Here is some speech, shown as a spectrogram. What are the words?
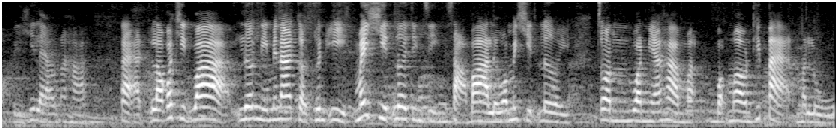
2 ปีที่แล้วนะคะ แต่เราก็คิดว่าเรื่องนี้ไม่น่าเกิดขึ้นอีก ไม่คิดเลยจริง ๆ สาบานเลยว่าไม่คิดเลย จนวันเนี้ยค่ะมามาวันที่ 8 มารู้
